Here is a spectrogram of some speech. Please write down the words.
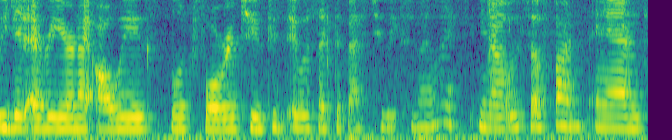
we did every year and I always look forward to because it was like the best two weeks of my life. You know, it was so fun. And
